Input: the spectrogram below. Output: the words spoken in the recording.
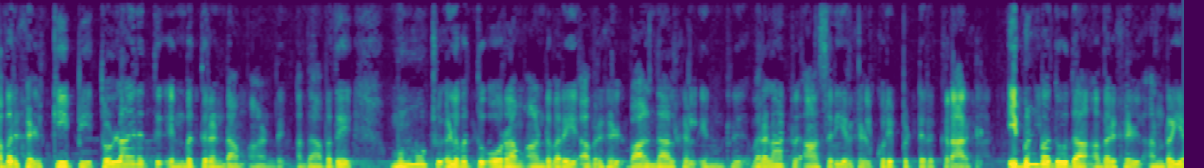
அவர்கள் கிபி தொள்ளாயிரத்து எண்பத்தி இரண்டாம் ஆண்டு அதாவது முன்னூற்று எழுபத்து ஓராம் ஆண்டு வரை அவர்கள் வாழ்ந்தார்கள் என்று வரலாற்று ஆசிரியர்கள் குறிப்பிட்டிருக்கிறார்கள். இபின் பதூதா அவர்கள் அன்றைய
